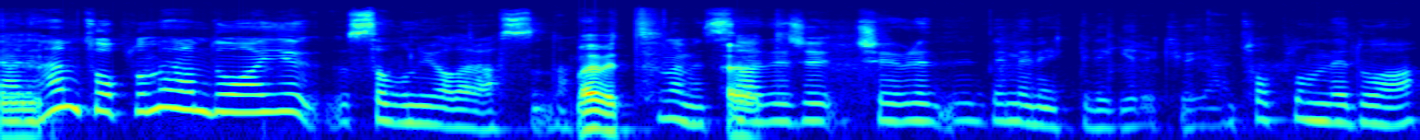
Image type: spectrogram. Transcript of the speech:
yani hem toplumu hem doğayı savunuyorlar aslında. Evet. Evet sadece evet. çevre dememek bile gerekiyor. Yani toplum ve doğa.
